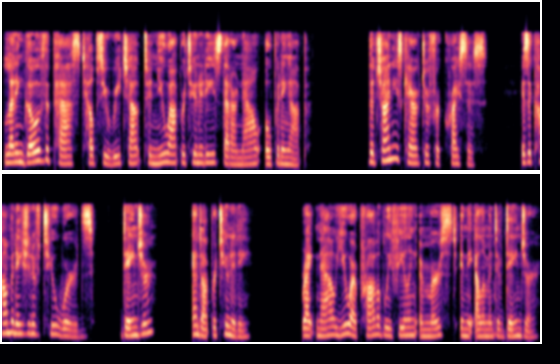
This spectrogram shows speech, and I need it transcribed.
Letting go of the past helps you reach out to new opportunities that are now opening up. The Chinese character for crisis is a combination of two words danger and opportunity. Right now, you are probably feeling immersed in the element of danger.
